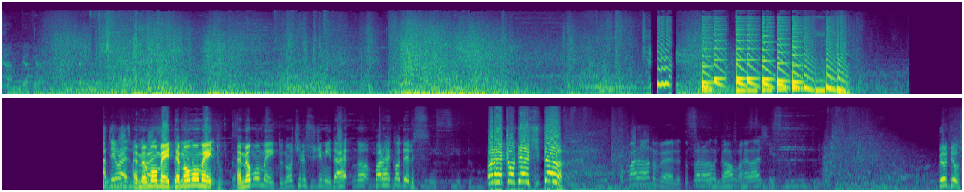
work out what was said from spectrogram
감각을 É meu momento, é meu momento. É meu momento. Não tira isso de mim. Dá, não, para o recall deles. Para o recall deles, Titã! Tô parando, velho. Tô parando, calma, relaxa. Meu Deus.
